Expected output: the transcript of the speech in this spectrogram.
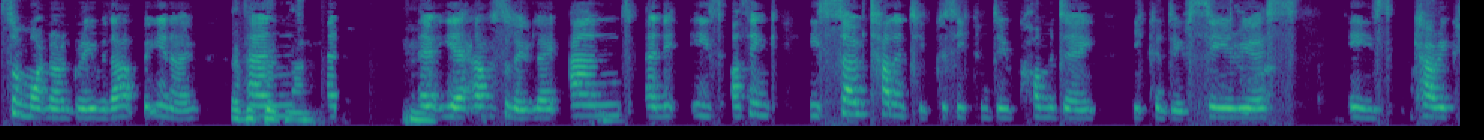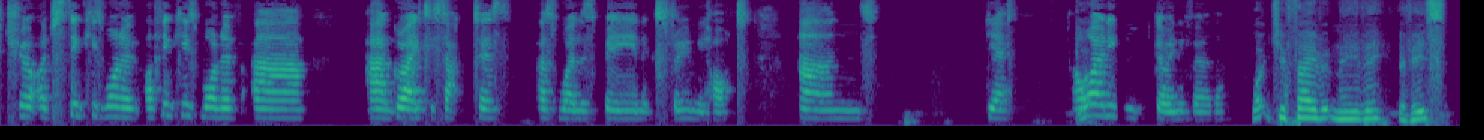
Some might not agree with that, but you know, Every and, good man. and- uh, yeah, absolutely. And and he's I think he's so talented because he can do comedy, he can do serious, he's caricature. I just think he's one of I think he's one of our our greatest actors as well as being extremely hot. And yeah, I What- won't even go any further. What's your favourite movie of his?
